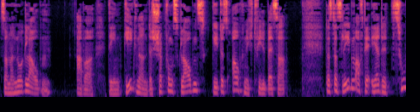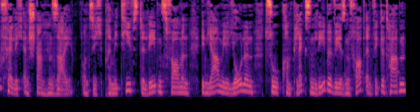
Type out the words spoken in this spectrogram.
sondern nur glauben. Aber den Gegnern des Schöpfungsglaubens geht es auch nicht viel besser. Dass das Leben auf der Erde zufällig entstanden sei und sich primitivste Lebensformen in Jahrmillionen zu komplexen Lebewesen fortentwickelt haben,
